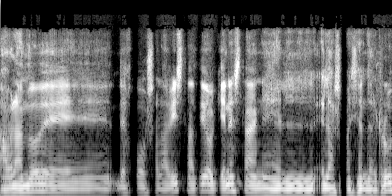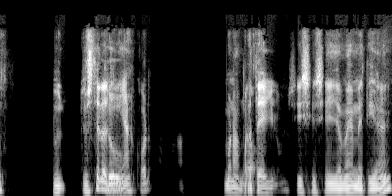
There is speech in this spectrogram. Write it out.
hablando de, de juegos a la vista, tío, ¿quién está en, el, en la expansión del Root? ¿Tú, tú este lo Tú. tenías corto? Bueno, aparte de yo, sí, sí, sí, yo me he metido, ¿eh?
